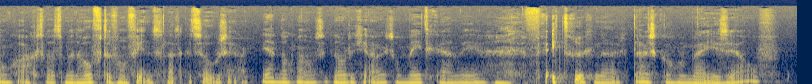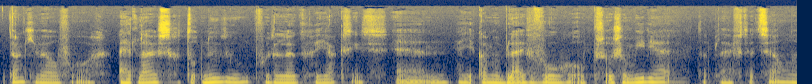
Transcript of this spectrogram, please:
ongeacht wat mijn hoofd ervan vindt, laat ik het zo zeggen. Ja, nogmaals, ik nodig je uit om mee te gaan weer mee terug naar thuiskomen bij jezelf. Dankjewel voor het luisteren tot nu toe, voor de leuke reacties. En ja, je kan me blijven volgen op social media dat blijft hetzelfde.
